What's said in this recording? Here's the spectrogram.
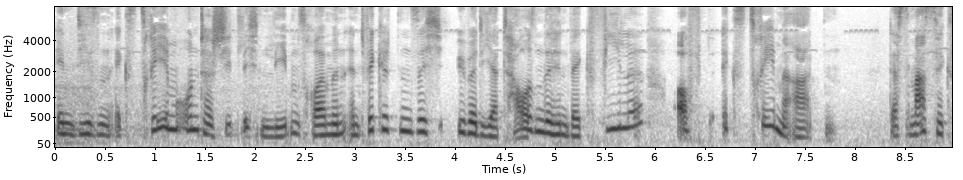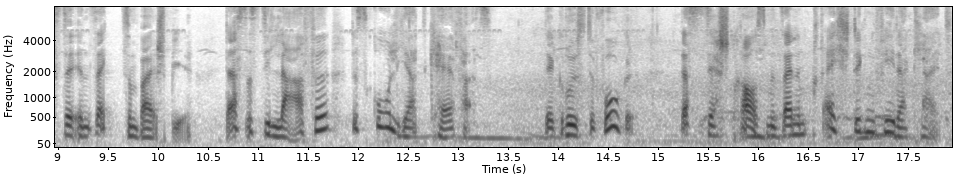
In diesen extrem unterschiedlichen Lebensräumen entwickelten sich über die Jahrtausende hinweg viele, oft extreme Arten. Das massigste Insekt zum Beispiel, das ist die Larve des Goliathkäfers. Der größte Vogel, das ist der Strauß mit seinem prächtigen Federkleid.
